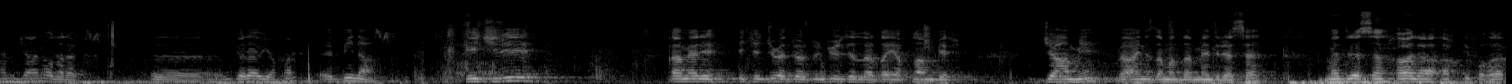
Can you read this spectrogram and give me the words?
hem cami olarak e, görev yapan e, bina. Hicri Kameri 2. ve 4. yüzyıllarda yapılan bir cami ve aynı zamanda medrese. Medrese hala aktif olarak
